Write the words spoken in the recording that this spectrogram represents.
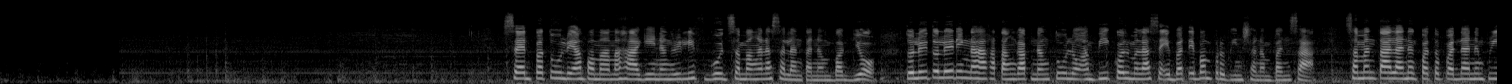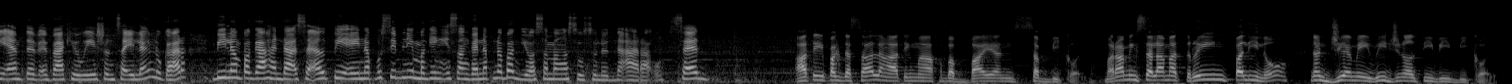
Said patuloy ang pamamahagi ng relief goods sa mga nasalanta ng bagyo. Tuloy-tuloy ring nakakatanggap ng tulong ang Bicol mula sa iba't ibang probinsya ng bansa. Samantala, nagpatupad na ng preemptive evacuation sa ilang lugar bilang paghahanda sa LPA na posibleng maging isang ganap na bagyo sa mga susunod na araw. Said, Ating ipagdasal ang ating mga kababayan sa Bicol. Maraming salamat Rain Palino ng GMA Regional TV Bicol.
